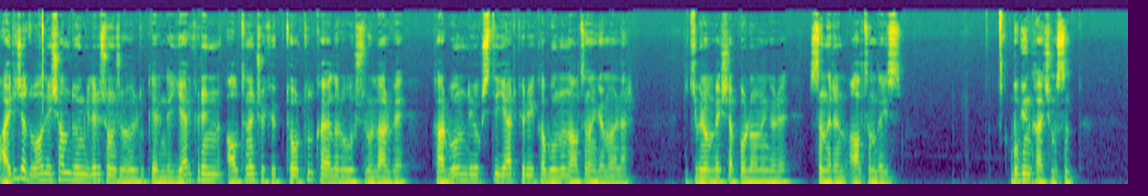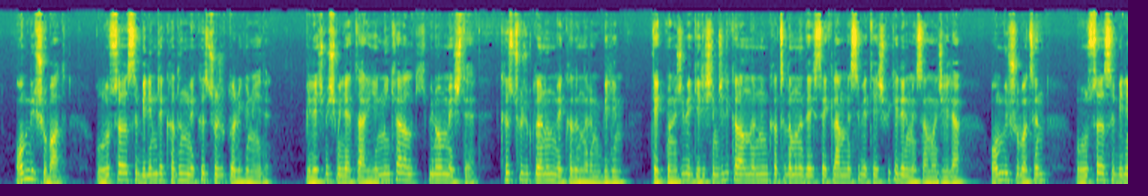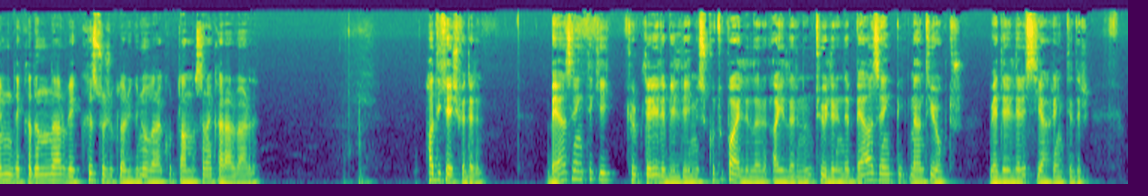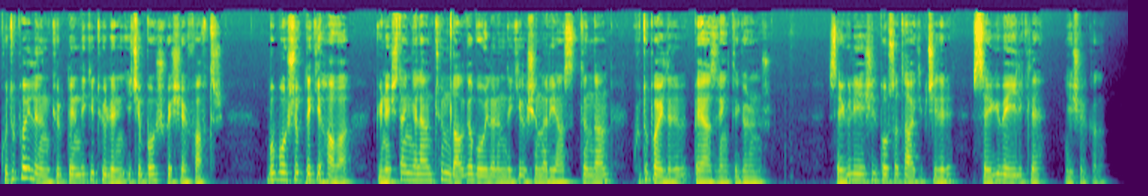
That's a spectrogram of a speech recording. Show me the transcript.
Ayrıca doğal yaşam döngüleri sonucu öldüklerinde yer kürenin altına çöküp tortul kayalar oluştururlar ve karbondioksiti yer küreyi kabuğunun altına gömerler. 2015 raporlarına göre sınırın altındayız. Bugün kaç mısın? 11 Şubat Uluslararası Bilimde Kadın ve Kız Çocukları Günü'ydü. Birleşmiş Milletler 22 Aralık 2015'te kız çocuklarının ve kadınların bilim, teknoloji ve girişimcilik alanlarının katılımını desteklenmesi ve teşvik edilmesi amacıyla 11 Şubat'ın Uluslararası Bilimde Kadınlar ve Kız Çocukları Günü olarak kutlanmasına karar verdi. Hadi keşfedelim. Beyaz renkteki kürkleriyle bildiğimiz kutup ayıları, ayılarının tüylerinde beyaz renk pigmenti yoktur ve derileri siyah renktedir. Kutup ayılarının kürklerindeki tüylerin içi boş ve şeffaftır. Bu boşluktaki hava, güneşten gelen tüm dalga boylarındaki ışınları yansıttığından kutup ayıları beyaz renkte görünür. Sevgili Yeşil Posta takipçileri, sevgi ve iyilikle yeşil kalın.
